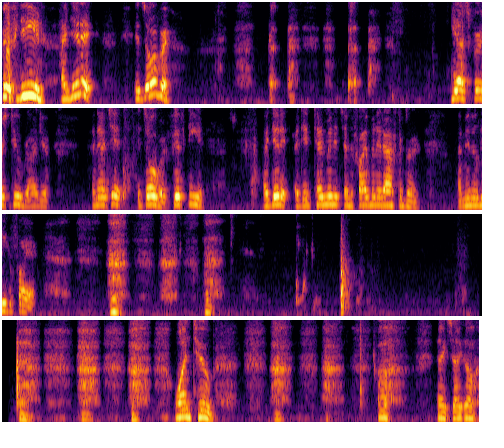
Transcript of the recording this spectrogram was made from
Fifteen. I did it. It's over. Yes, first tube, Roger. And that's it. It's over. 15. I did it. I did 10 minutes and a 5 minute afterburn. I'm in the League of Fire. One tube. Oh, thanks, Psycho.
